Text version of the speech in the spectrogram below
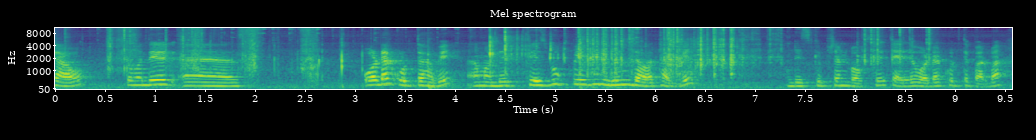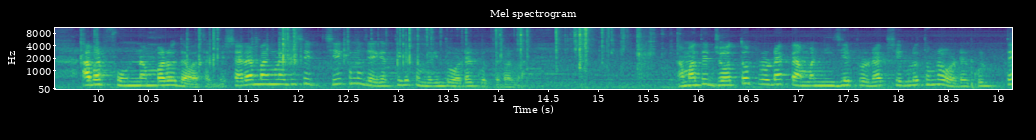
চাও, তোমাদের অর্ডার করতে হবে। আমাদের ফেসবুক পেজে লিঙ্ক দেওয়া থাকবে। ডিসক্রিপশন বক্সে চাইলে অর্ডার করতে পারবা। আবার ফোন নাম্বারও দেওয়া থাকবে। সারা বাংলাদেশের যে কোনো জায়গা থেকে তোমরা কিন্তু অর্ডার করতে পারবা। আমাদের যত প্রোডাক্ট আমার নিজের প্রোডাক্ট সেগুলো তোমরা অর্ডার করতে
